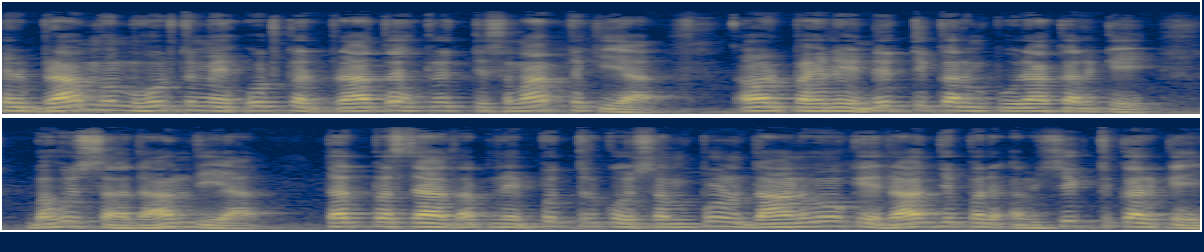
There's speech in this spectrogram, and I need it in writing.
फिर ब्राह्म मुहूर्त में उठकर प्रातः कृत्य समाप्त किया और पहले नृत्य कर्म पूरा करके बहुत सा दान दिया। तत्पश्चात अपने पुत्र को संपूर्ण दानवों के राज्य पर अभिषिक्त करके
